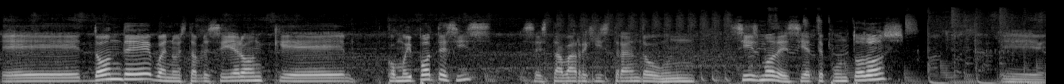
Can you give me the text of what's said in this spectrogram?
eh, donde, bueno, establecieron que como hipótesis se estaba registrando un sismo de 7.2 eh,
